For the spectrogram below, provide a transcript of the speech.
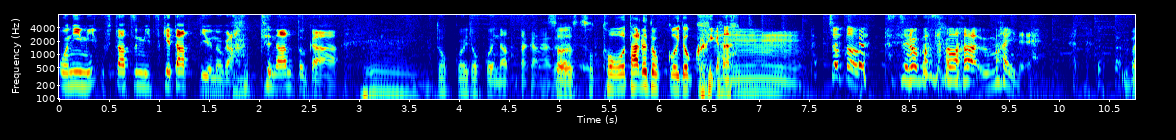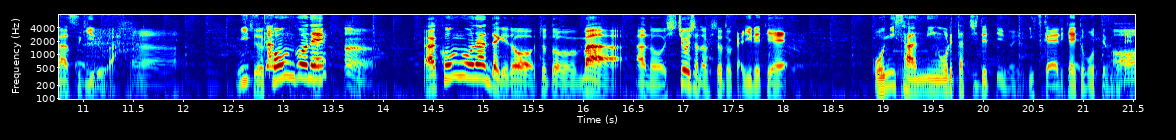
鬼み2つ見つけたっていうのがあってなんとかうんどっこいどっこいなったかなそうトータルどっこいどっこいかな。うーん。ちょっと土の子さんはうまいね。うますぎるわ。今後ね。うん。ああ今後なんだけどちょっとまああの視聴者の人とか入れて鬼3人俺たちでっていうのにいつかやりたいと思ってるので。あー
